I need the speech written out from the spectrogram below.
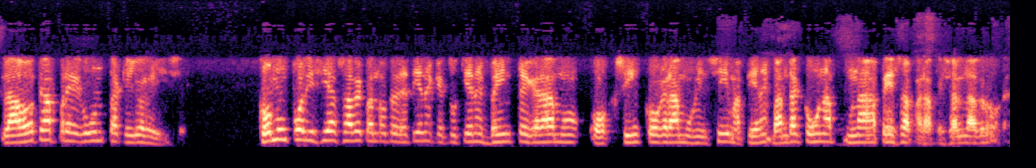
la otra pregunta que yo le hice. ¿Cómo un policía sabe cuando te detiene que tú tienes 20 gramos o 5 gramos encima? ¿Tienes, ¿Va a andar con una, una pesa para pesar la droga?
